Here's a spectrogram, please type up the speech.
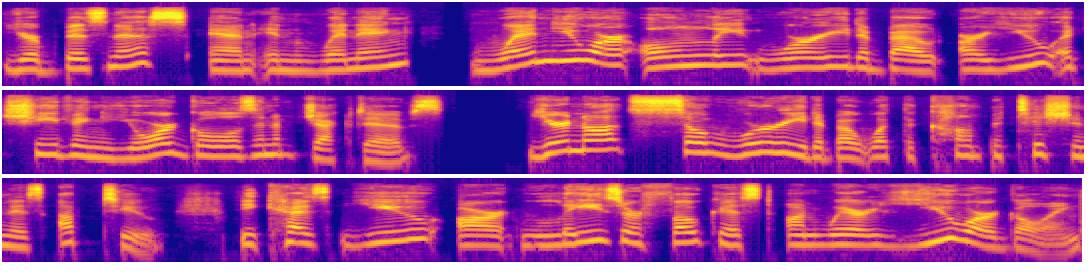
your business and in winning when you are only worried about are you achieving your goals and objectives you're not so worried about what the competition is up to because you are laser focused on where you are going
